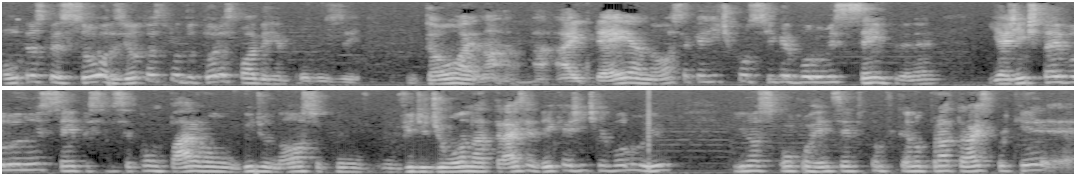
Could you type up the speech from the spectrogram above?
outras pessoas e outras produtoras podem reproduzir. Então, a, a, a, ideia nossa é que a gente consiga evoluir sempre, né? E a gente está evoluindo sempre. Se você compara um vídeo nosso com um vídeo de um ano atrás, você vê que a gente evoluiu e nossos concorrentes sempre estão ficando para trás porque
